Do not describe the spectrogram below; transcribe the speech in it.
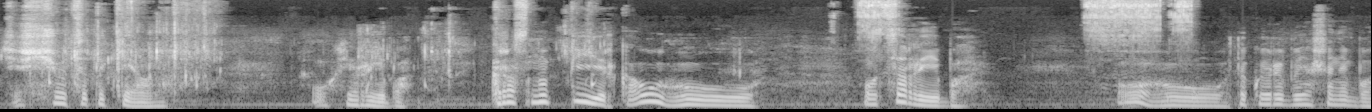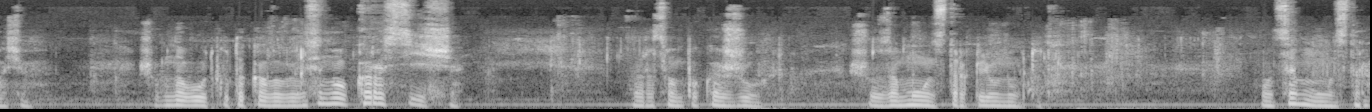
Чи що це таке воно? Ох і риба. Краснопірка. Ого. Оце риба. Ого. Такої риби я ще не бачив. Щоб на вудку така ловилася. Ну, карасіще. Зараз вам покажу. Що за монстр клюнув тут? Оце монстр.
